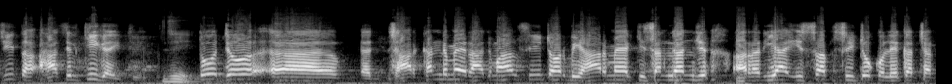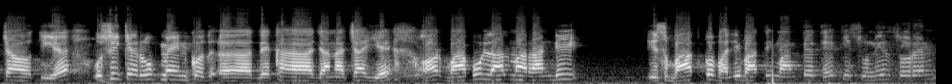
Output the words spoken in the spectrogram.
जीत हासिल की गई थी। जी। तो जो झारखंड में राजमहल सीट और बिहार में किशनगंज अररिया इस सब सीटों को लेकर चर्चा होती है उसी के रूप में इनको देखा जाना चाहिए। और बाबूलाल मारांडी इस बात को भली भांति मानते थे कि सुनील सोरेन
